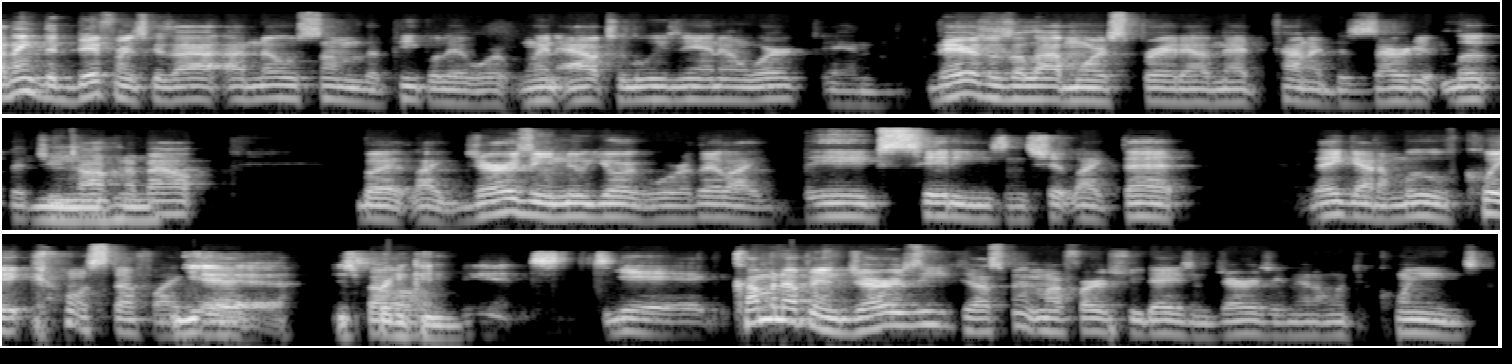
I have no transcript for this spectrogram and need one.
I think the difference because I, I know some of the people that were went out to Louisiana and worked, and theirs was a lot more spread out and that kind of deserted look that you're mm-hmm. talking about. But like Jersey and New York, where they're like big cities and shit like that, they got to move quick on stuff like yeah, that. Yeah, it's so, pretty condensed. Yeah, coming up in Jersey, because I spent my first few days in Jersey, and then I went to Queens.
